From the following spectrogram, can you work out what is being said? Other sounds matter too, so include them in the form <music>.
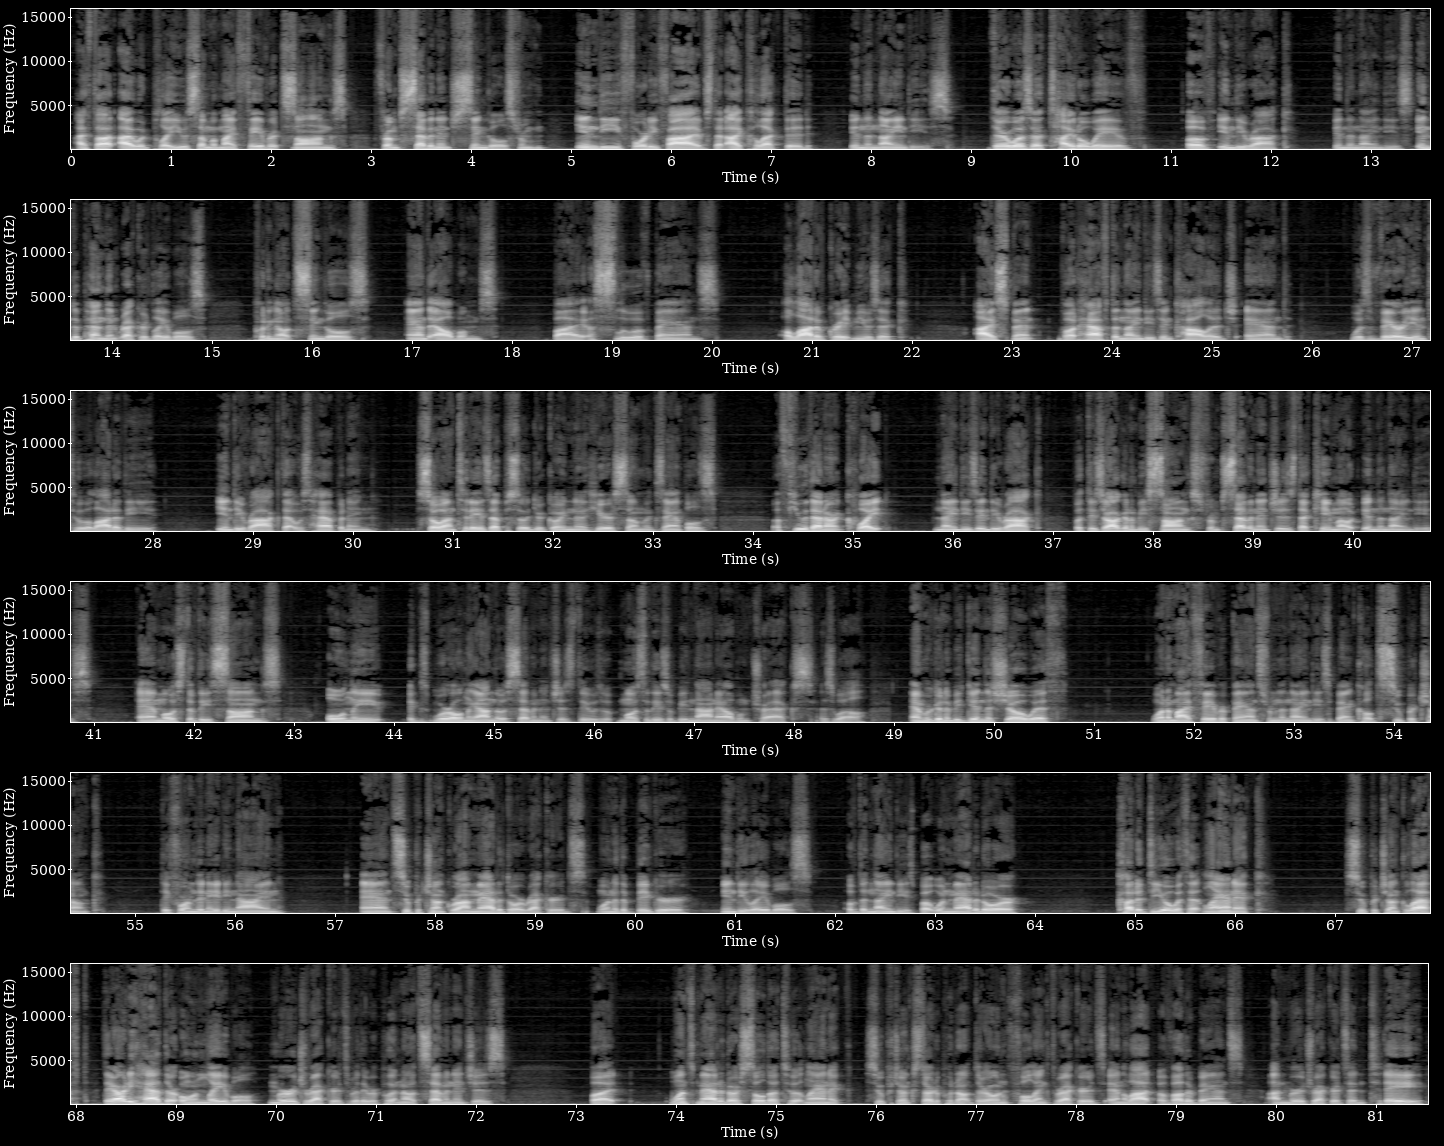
I thought I would play you some of my favorite songs from 7 inch singles, from indie 45s that I collected in the 90s there was a tidal wave of indie rock in the 90s. Independent record labels putting out singles and albums by a slew of bands. A lot of great music. I spent about half the 90s in college and was very into a lot of the indie rock that was happening. So, on today's episode, you're going to hear some examples, a few that aren't quite 90s indie rock, but these are all going to be songs from 7 inches that came out in the 90s. And most of these songs only were only on those 7 inches. These, most of these would be non album tracks as well. And we're going to begin the show with one of my favorite bands from the 90s, a band called Superchunk. They formed in 89, and Superchunk were on Matador Records, one of the bigger indie labels of the 90s. But when Matador cut a deal with Atlantic, Superchunk left, they already had their own label, Merge Records, where they were putting out seven inches. But once Matador sold out to Atlantic, Superchunk started putting out their own full length records and a lot of other bands on Merge Records. And today,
